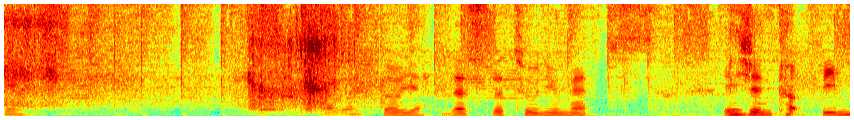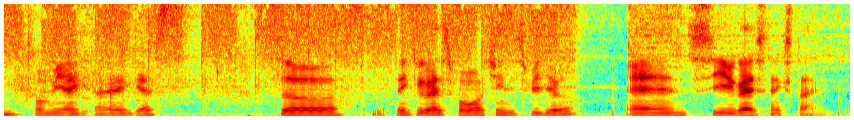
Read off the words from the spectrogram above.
Okay. So yeah, that's the two new maps. Asian Cup theme for me, I, I guess. So thank you guys for watching this video and see you guys next time.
